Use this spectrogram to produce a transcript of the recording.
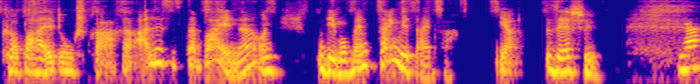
Körperhaltung, Sprache, alles ist dabei, ne? Und in dem Moment zeigen wir es einfach. Ja, sehr schön. Ja.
